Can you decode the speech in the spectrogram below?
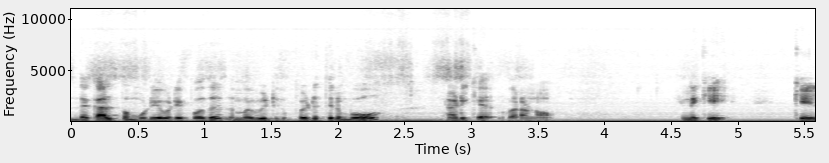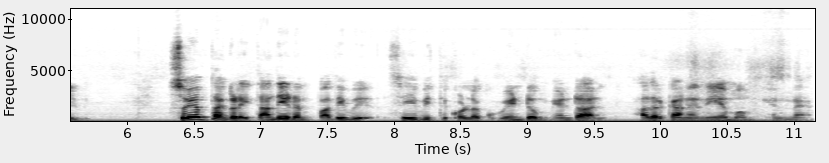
இந்த கல்பம் முடிவடைய போது நம்ம வீட்டுக்கு போயிட்டு திரும்பவும் நடிக்க வரணும். இன்னைக்கு கேள்வி. சுயம் தங்களை தந்தையிடம் பதிவு செய்வித்துக் கொள்ள வேண்டும் என்றால் அதற்கான நியமம் என்ன?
